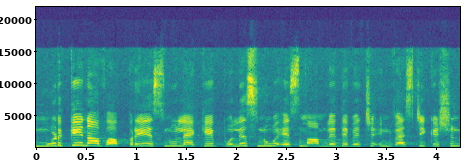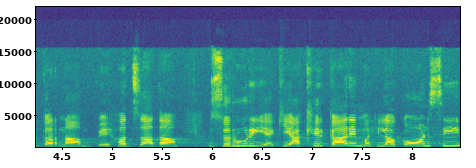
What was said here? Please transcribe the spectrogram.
ਮੁੜ ਕੇ ਨਾ ਵਾਪਰੇ। ਇਸ ਨੂੰ ਲੈ ਕੇ ਪੁਲਿਸ ਨੂੰ ਇਸ ਮਾਮਲੇ ਦੇ ਵਿੱਚ ਇਨਵੈਸਟੀਗੇਸ਼ਨ ਕਰਨਾ ਬੇहद ਜ਼ਿਆਦਾ ਜ਼ਰੂਰੀ ਹੈ ਕਿ ਆਖਿਰਕਾਰ ਇਹ ਮਹਿਲਾ ਕੌਣ ਸੀ,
